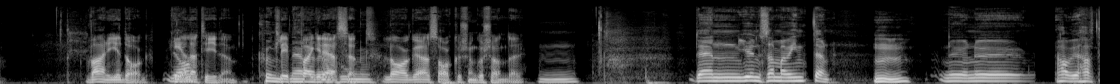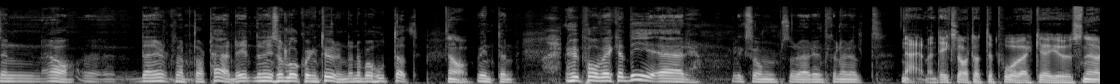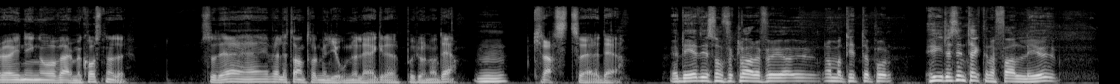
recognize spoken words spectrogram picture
Varje dag, ja. hela tiden. Klippa gräset, laga saker som går sönder. Mm. Den gynnsamma vintern. Mm. Nu, nu har vi haft en, ja, den är knappt varit här. Den är som lågkonjunkturen, den är bara hotat. Ja. Vintern. Hur påverkar det er, liksom sådär rent generellt? Nej, men det är klart att det påverkar ju snöröjning och värmekostnader. Så det är väl ett antal miljoner lägre på grund av det. Mm. Krasst så är det det. Är det det som förklarar, för om man tittar på hyresintäkterna faller ju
